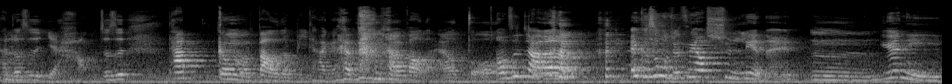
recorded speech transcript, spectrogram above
他就是也好，嗯、就是他跟我们抱的比他跟他爸妈抱的还要多。哦，真的假的？哎、欸，可是我觉得这要训练哎，嗯，因为你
